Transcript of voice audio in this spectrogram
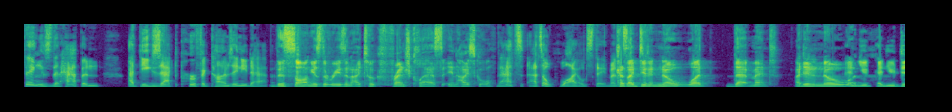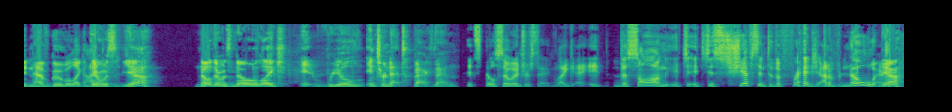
things that happen at the exact perfect times they need to happen. This song is the reason I took French class in high school That's that's a wild statement. because I didn't know what that meant. I didn't know what And you and you didn't have Google like there was. Yeah. No, there was no like it, real internet back then. It's still so interesting. Like eh, it, the song, it it just shifts into the French out of nowhere. Yeah.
